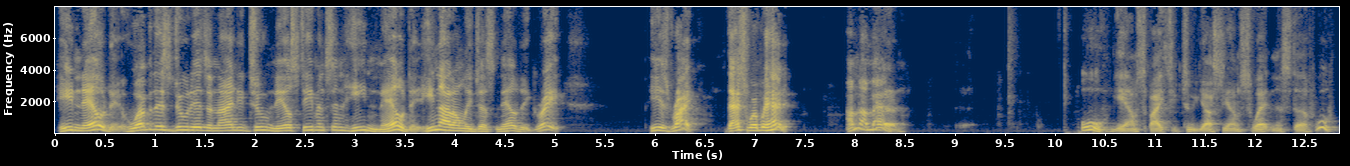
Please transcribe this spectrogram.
He nailed it. Whoever this dude is in 92, Neal Stephenson, he nailed it. He not only just nailed it great, he is right. That's where we're headed. I'm not mad at him. Ooh, yeah, I'm spicy too. Y'all see I'm sweating and stuff. Ooh.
